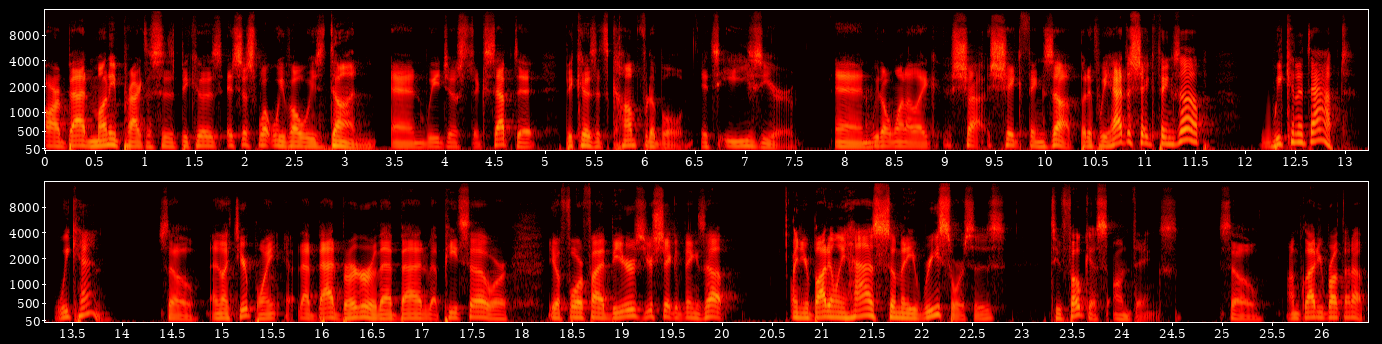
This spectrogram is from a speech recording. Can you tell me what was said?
our bad money practices because it's just what we've always done and we just accept it because it's comfortable, it's easier, and we don't want to like sh- shake things up. But if we had to shake things up, we can adapt. We can. So, and like to your point, that bad burger or that bad pizza or you know four or five beers, you're shaking things up, and your body only has so many resources to focus on things. So, I'm glad you brought that up.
